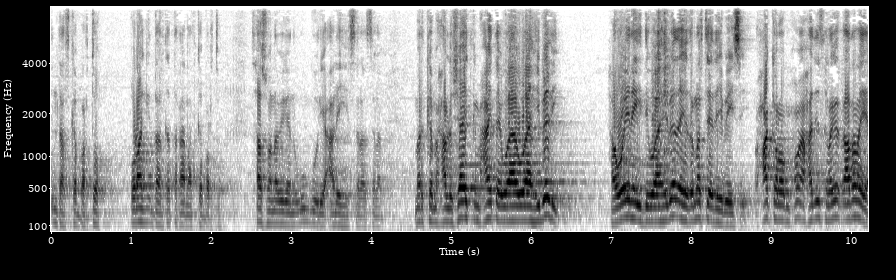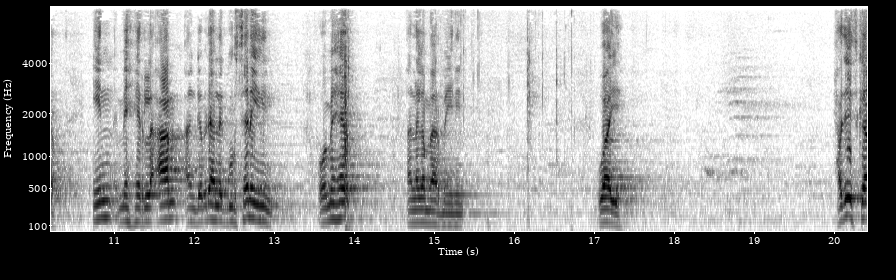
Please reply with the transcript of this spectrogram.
intaas ka barto. Qur'aanka intaad ka taqaan aad ka barto. Saasuu nabigeena ugu guuriyey calayhi salatu slam marka maxalushaahidka maxay tahay? Waa waahibadii. Haweenaydii waahibadahayd nafteeda hibaysay. Waxaa kaloo muxuu xadiiska laga qaadanaya in meher la'aan aan gabdhaha la guursanaynin oo meher aan laga maarmaynin. Waay xadiidka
